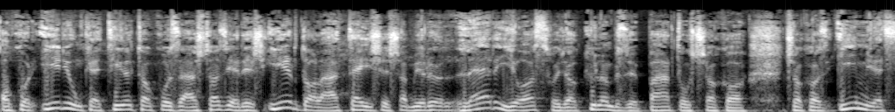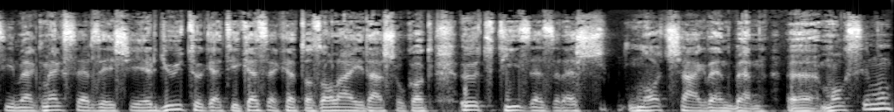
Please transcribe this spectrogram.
akkor írjunk egy tiltakozást azért, és írd alá te is, és amiről Leri az, hogy a különböző pártok csak, a, csak az e-mail címek megszerzéséért gyűjtögetik ezeket az aláírásokat 5-10 ezeres nagyságrendben e, maximum,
